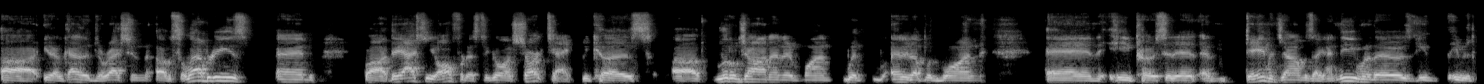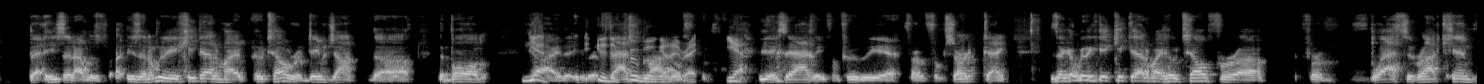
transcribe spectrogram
uh, you know, kind of the direction of celebrities. And uh, they actually offered us to go on Shark Tank because uh, Lil Jon ended one with ended up with one, and he posted it. And Daymond John was like, "I need one of those." He he was he said I was he said I'm going to get kicked out of my hotel room. Daymond John, the uh, the bald yeah, the, the, the Fubu guy, right? Yeah, yeah, exactly from Fubu, yeah, from from Shark Tank. He's like, I'm going to get kicked out of my hotel for uh for blasted Rakim.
